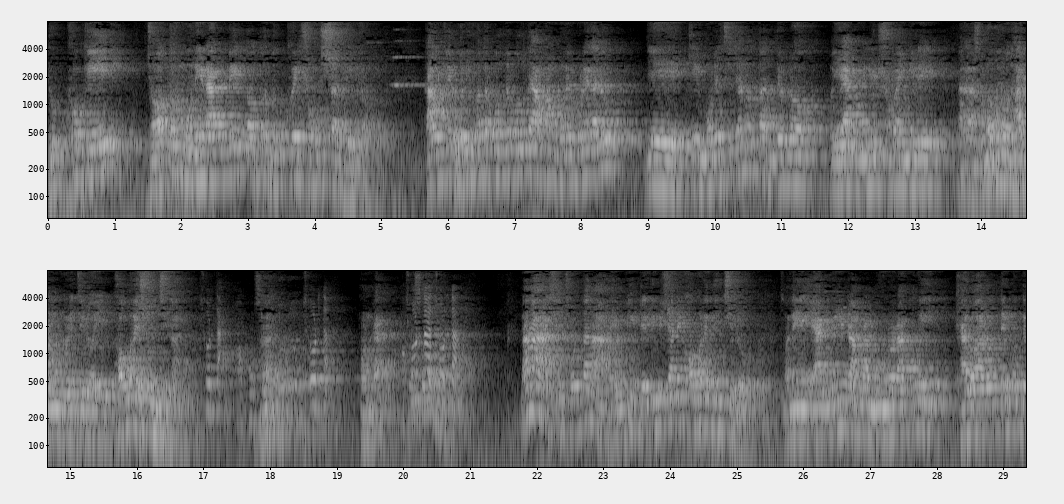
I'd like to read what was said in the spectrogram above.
দুঃখকে যত মনে রাখবে তত দুঃখের সমস্যা তৈরি হবে। কালকের হরি কথা বলতে বলতে আমার মনে পড়ে গেল যে কে মরেছে যেন তার জন্য ওই এক মিনিট সবাই মিলে মৌন ধারণ করেছিল ওই খবরে শুনছিলাম। হ্যাঁ? না না সে ছোটদা না এমনি টেলিভিশনে খবরে দিচ্ছিল। মানে এক মিনিট আমরা মৌন রাখব খেলোয়াড়দের মধ্যে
